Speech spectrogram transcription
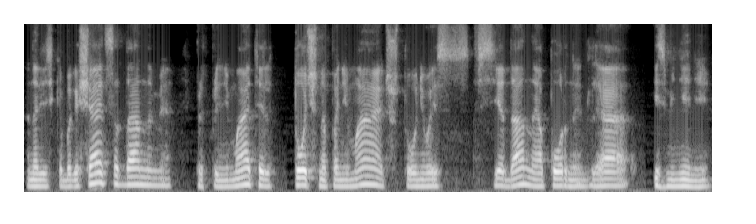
Аналитик обогащается данными, предприниматель точно понимает, что у него есть все данные опорные для изменений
